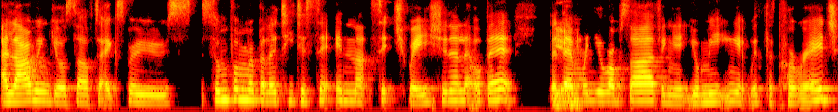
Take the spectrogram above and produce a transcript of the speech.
allowing yourself to expose some vulnerability to sit in that situation a little bit but yeah. then when you're observing it, you're meeting it with the courage.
